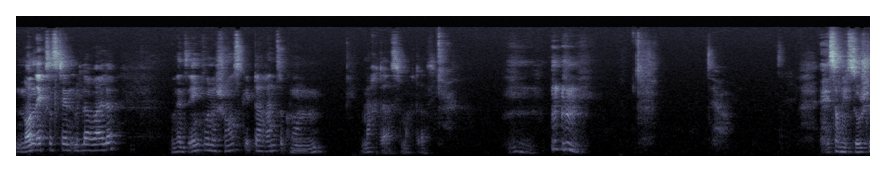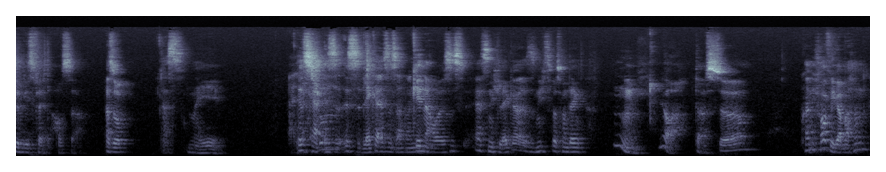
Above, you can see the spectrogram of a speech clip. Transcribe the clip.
non-existent mittlerweile. Und wenn es irgendwo eine Chance gibt, da ranzukommen, Mhm. macht das, macht das. Ja. Er ist auch nicht so schlimm, wie es vielleicht aussah. Also, das, nee. Ist Lecker schon- ist, ist lecker ist es aber nicht. Genau, es ist, es ist nicht lecker, es ist nichts, was man denkt, hm, ja, das äh, kann ich häufiger machen.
